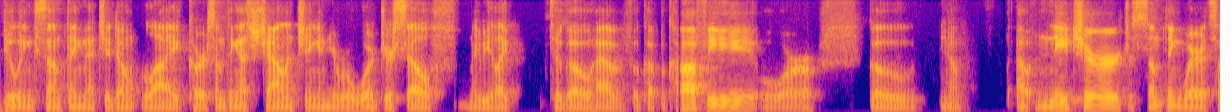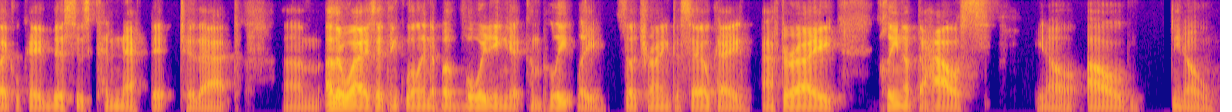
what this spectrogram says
doing something that you don't like or something that's challenging and you reward yourself maybe like to go have a cup of coffee or go you know out in nature just something where it's like okay this is connected to that. Um, otherwise i think we'll end up avoiding it completely. So trying to say okay after i clean up the house you know i'll you know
